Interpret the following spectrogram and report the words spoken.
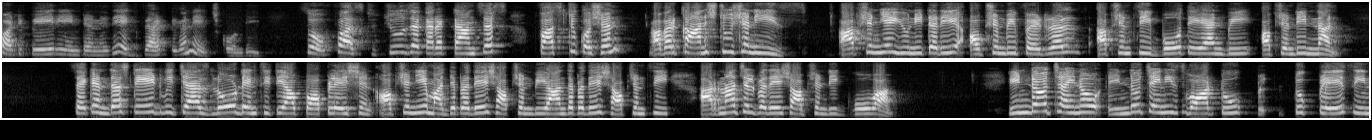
వాటి పేరు ఏంటి అనేది ఎగ్జాక్ట్గా నేర్చుకోండి. So first choose a correct answers first question our constitution is option A unitary option B federal option C both A and B option D none Second, the state which has low density of population. Option A, Madhya Pradesh. Option B, Andhra Pradesh. Option C, Arunachal Pradesh. Option D, Goa. Indo-Chino, Indo-Chinese War took, took place in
